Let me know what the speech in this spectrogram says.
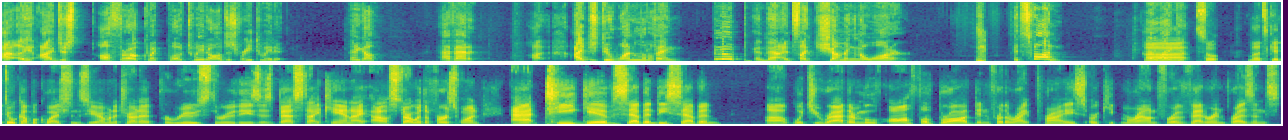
I I just I'll throw a quick quote tweet. Or I'll just retweet it. There you go. Have at it. I I just do one little thing, bloop, and then it's like chumming the water. It's fun. I like it. So let's get to a couple questions here. I'm going to try to peruse through these as best I can. I, I'll start with the first one. At T Give 77, uh, would you rather move off of Brogdon for the right price or keep him around for a veteran presence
